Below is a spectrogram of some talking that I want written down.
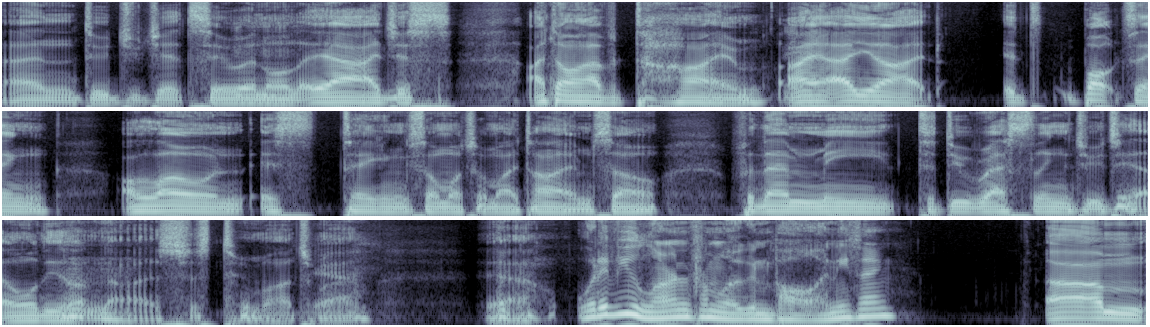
and do jujitsu and all. that. Yeah, I just I don't have time. I, I you know I, it's boxing alone is taking so much of my time. So for them me to do wrestling, jujitsu, all these, no, it's just too much, man. Yeah. What have you learned from Logan Paul? Anything? Um.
